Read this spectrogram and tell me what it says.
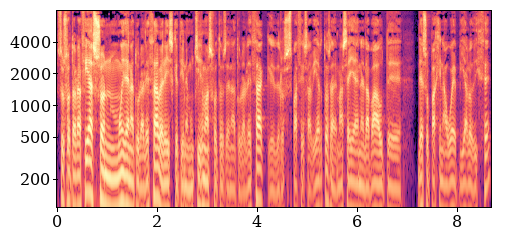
Sus fotografías son muy de naturaleza, veréis que tiene muchísimas fotos de naturaleza, que de los espacios abiertos. Además, ella en el about de, su página web ya lo dice.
